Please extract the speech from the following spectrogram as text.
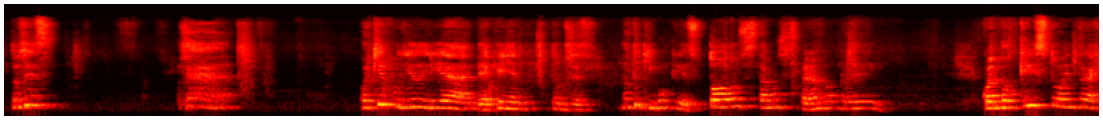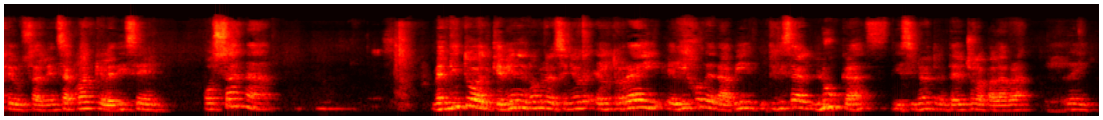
Entonces, o sea, cualquier judío diría de aquella entonces, no te equivoques, todos estamos esperando a un rey. Cuando Cristo entra a Jerusalén, ¿se acuerdan que le dicen, Osana, bendito el que viene en nombre del Señor, el rey, el hijo de David? Utiliza Lucas 19:38 la palabra rey.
